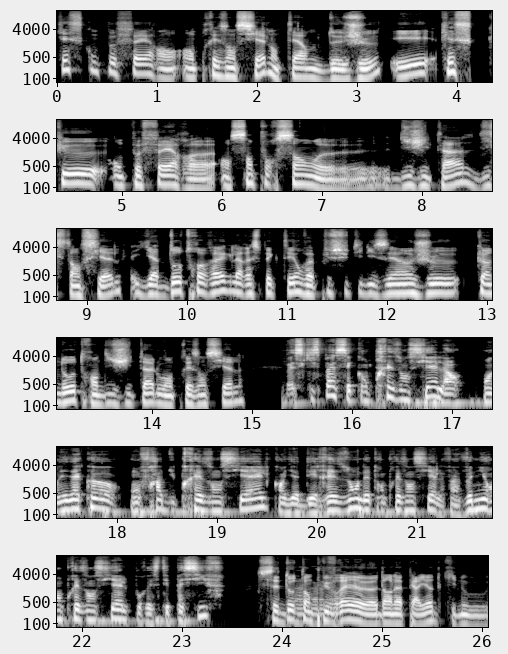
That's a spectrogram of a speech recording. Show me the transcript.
Qu'est-ce qu'on peut faire en, présentiel en termes de jeu et qu'est-ce que on peut faire euh, en 100% euh, digital, distanciel? Il y a d'autres règles à respecter? On va plus utiliser un jeu qu'un autre en digital ou en présentiel? Bah, ce qui se passe, c'est qu'en présentiel, alors on est d'accord, on fera du présentiel quand il y a des raisons d'être en présentiel. Enfin, venir en présentiel pour rester passif, c'est d'autant plus vrai euh, dans la période qui nous.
